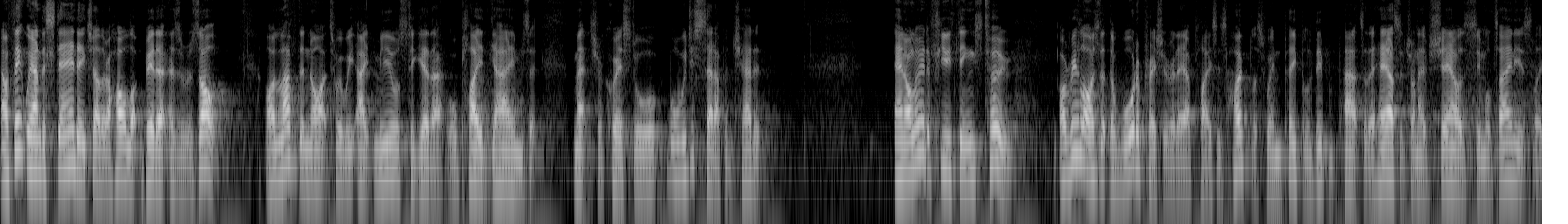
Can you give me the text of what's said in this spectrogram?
And I think we understand each other a whole lot better as a result. I love the nights where we ate meals together or played games at Matt's request or, or we just sat up and chatted. And I learned a few things too. I realised that the water pressure at our place is hopeless when people in different parts of the house are trying to have showers simultaneously.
